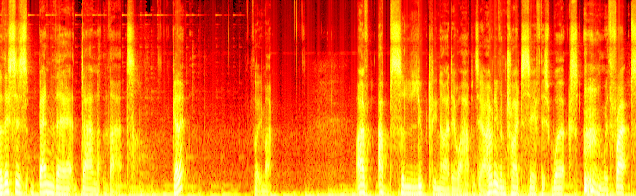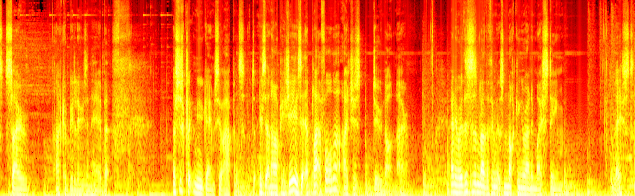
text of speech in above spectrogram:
So this is Ben there, Dan that. Get it? Thought you might. I have absolutely no idea what happens here. I haven't even tried to see if this works with fraps, so I could be losing here, but let's just click new game, see what happens. Is it an RPG? Is it a platformer? I just do not know. Anyway, this is another thing that's knocking around in my Steam list.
